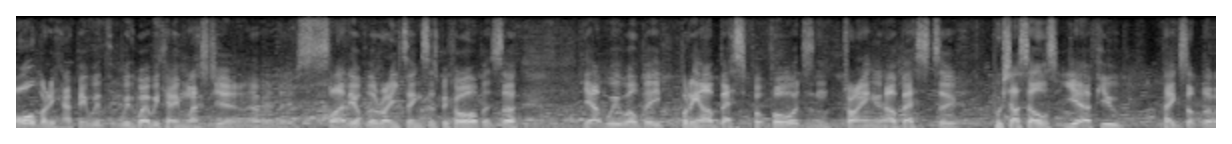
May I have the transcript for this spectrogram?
all very happy with, with where we came last year. Uh, it's slightly up the ratings as before, but uh, yeah, we will be putting our best foot forwards and trying our best to push ourselves yet a few pegs up the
